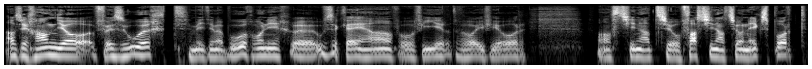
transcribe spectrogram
Also ich habe ja versucht, mit einem Buch, das ich äh, herausgegeben habe, vor vier oder fünf Jahren, Faszination, Faszination Export,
